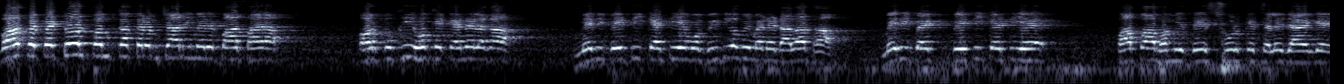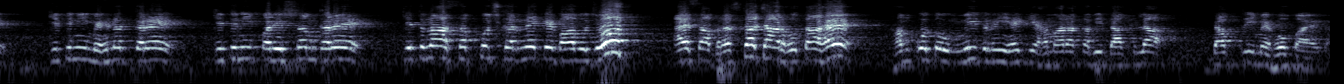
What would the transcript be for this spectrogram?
वहाँ पे पेट्रोल पंप का कर्मचारी मेरे पास आया और दुखी होके कहने लगा मेरी बेटी कहती है वो वीडियो भी मैंने डाला था। मेरी बे, बेटी कहती है पापा अब हम ये देश छोड़ के चले जाएँगे। कितनी मेहनत करें कितनी परिश्रम करें कितना सब कुछ करने के बावजूद ऐसा भ्रष्टाचार होता है। हमको तो उम्मीद नहीं है कि हमारा कभी दाखिला डॉक्टरी में हो पाएगा।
